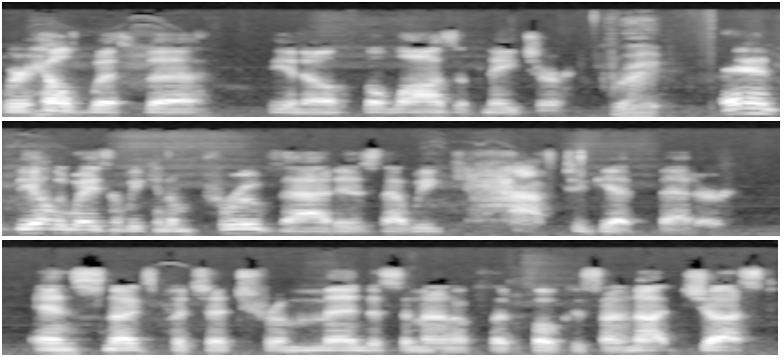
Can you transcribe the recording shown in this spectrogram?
we're held with the, you know, the laws of nature. Right. And the only ways that we can improve that is that we have to get better. And Snugz puts a tremendous amount of focus on not just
